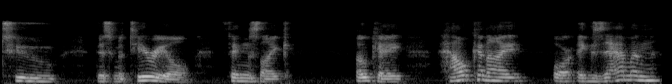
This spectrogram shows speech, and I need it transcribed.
to this material things like, okay, how can I or examine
